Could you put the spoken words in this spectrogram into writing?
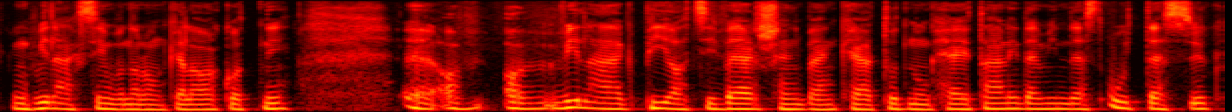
nekünk világszínvonalon kell alkotni, a, a világ piaci versenyben kell tudnunk helytállni, de mindezt úgy tesszük,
